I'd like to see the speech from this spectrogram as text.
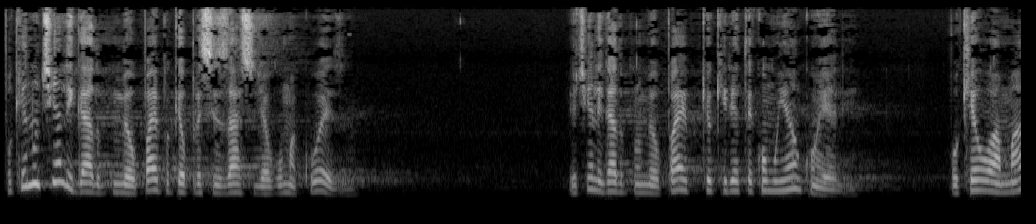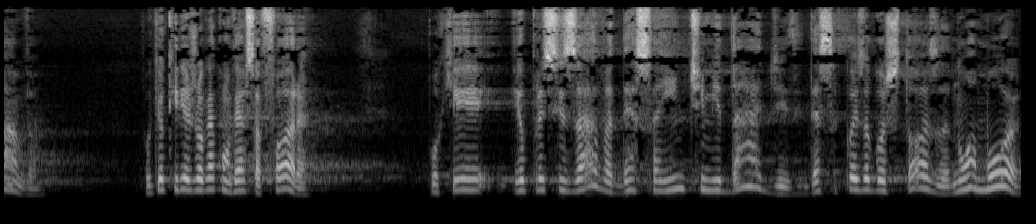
Porque eu não tinha ligado para o meu pai porque eu precisasse de alguma coisa. Eu tinha ligado para o meu pai porque eu queria ter comunhão com ele. Porque eu o amava. Porque eu queria jogar conversa fora. Porque eu precisava dessa intimidade, dessa coisa gostosa, no amor.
